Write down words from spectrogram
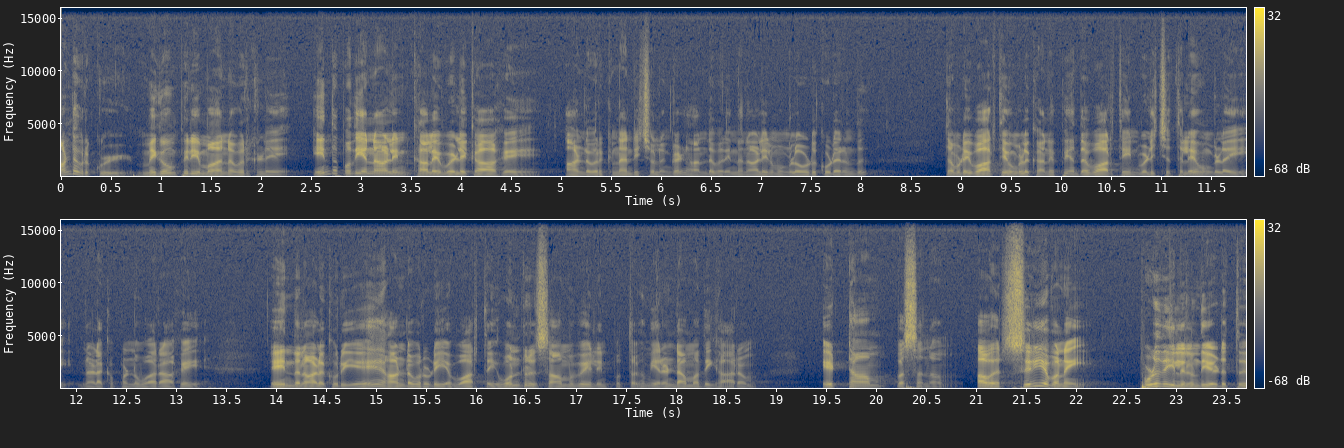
ஆண்டவருக்குள் மிகவும் பிரியமானவர்களே இந்த புதிய நாளின் காலை வேலைக்காக ஆண்டவருக்கு நன்றி சொல்லுங்கள். ஆண்டவர் இந்த நாளிலும் உங்களோடு கூட இருந்து தம்முடைய வார்த்தை உங்களுக்கு அனுப்பி அந்த வார்த்தையின் வெளிச்சத்திலே உங்களை நடக்க பண்ணுவாராக. இந்த நாளுக்குரிய ஆண்டவருடைய வார்த்தை ஒன்று சாமுவேலின் புத்தகம் இரண்டாம் அதிகாரம் எட்டாம் வசனம். அவர் சிறியவனை புழுதியிலிருந்து எடுத்து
